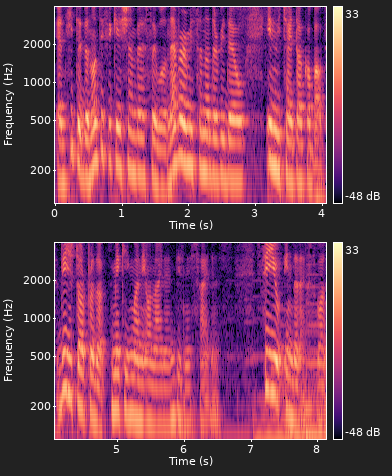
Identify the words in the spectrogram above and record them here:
and hit the notification bell so you will never miss another video in which I talk about digital products, making money online and business finance. See you in the next one.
